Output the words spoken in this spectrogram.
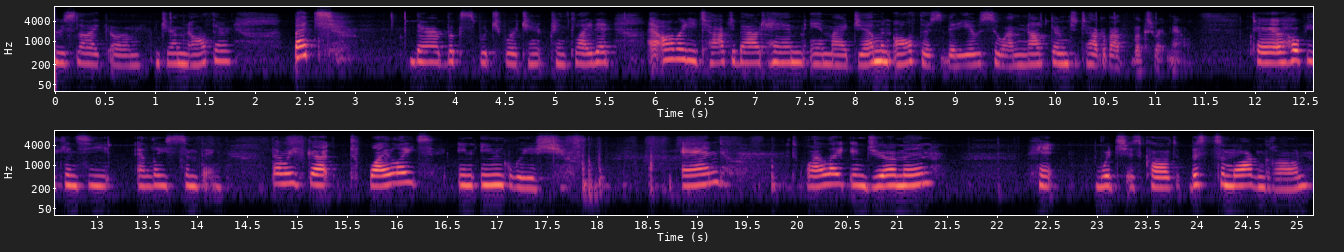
who's like um, a German author. But there are books which were translated. I already talked about him in my German authors video, so I'm not going to talk about the books right now. Okay, I hope you can see at least something. Then we've got Twilight in English and Twilight in German, which is called Bis zum Morgengrauen.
